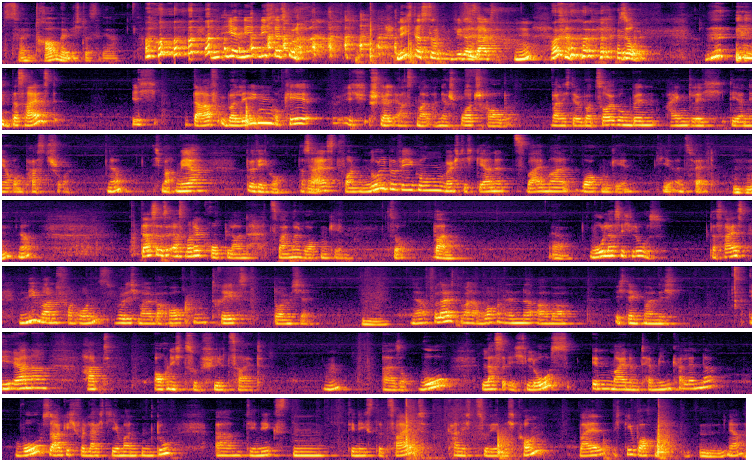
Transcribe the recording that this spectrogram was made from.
Das wäre ein Traum, wenn ich das wäre. ja, nicht, nicht, dass du. Nicht, dass du wieder sagst, hm? so. Das heißt, ich darf überlegen, okay, ich stelle erstmal an der Sportschraube, weil ich der Überzeugung bin, eigentlich die Ernährung passt schon. Ja? Ich mache mehr Bewegung. Das ja. heißt, von null Bewegung möchte ich gerne zweimal walken gehen, hier ins Feld. Mhm. Ja? Das ist erstmal der Grobplan, zweimal walken gehen. So, wann? Ja. Wo lasse ich los? Das heißt, niemand von uns, würde ich mal behaupten, dreht Däumchen. Mhm. Ja, vielleicht mal am Wochenende, aber ich denke mal nicht. Die Erna hat auch nicht zu viel Zeit. Hm? Also, wo lasse ich los in meinem Terminkalender? Wo sage ich vielleicht jemandem, du, äh, die nächsten die nächste Zeit kann ich zu dir nicht kommen, weil ich gehe walken. Mhm. Ja?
